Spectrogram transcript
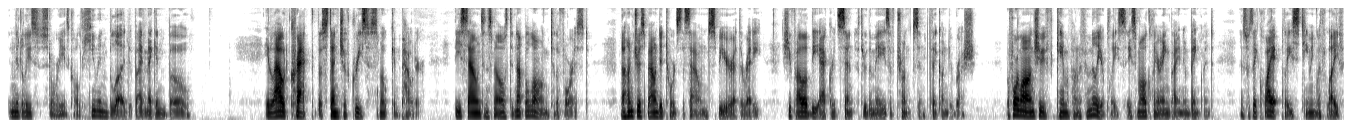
Nidalee's story is called Human Blood by Megan Bow. A loud crack, the stench of grease, smoke, and powder. These sounds and smells did not belong to the forest. The huntress bounded towards the sound, spear at the ready. She followed the acrid scent through the maze of trunks and thick underbrush. Before long, she came upon a familiar place, a small clearing by an embankment. This was a quiet place teeming with life,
